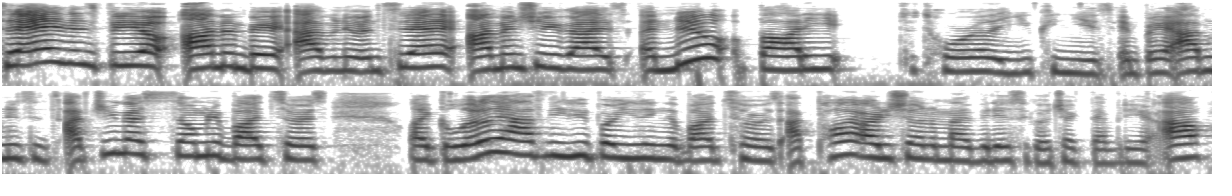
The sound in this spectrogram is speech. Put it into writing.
Today in this video, I'm in Berry Avenue, and today I'm going to show you guys a new body tutorial that you can use in Berry Avenue since I've shown you guys so many body tutorials. Like, literally half of these people are using the body tutorials. I've probably already shown in my video, so go check that video out.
